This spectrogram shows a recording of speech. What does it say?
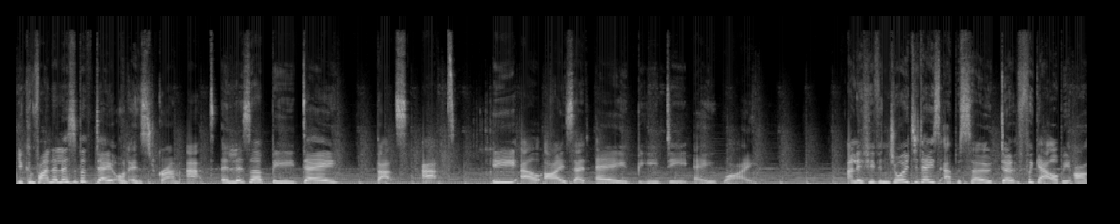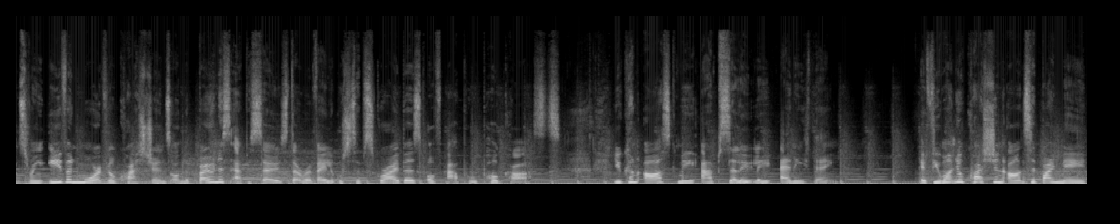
You can find Elizabeth Day on Instagram at Eliza B Day. That's at E L I Z A B D A Y. And if you've enjoyed today's episode, don't forget I'll be answering even more of your questions on the bonus episodes that are available to subscribers of Apple Podcasts. You can ask me absolutely anything. If you want your question answered by me,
